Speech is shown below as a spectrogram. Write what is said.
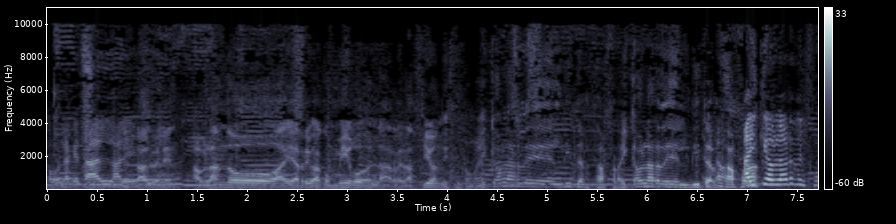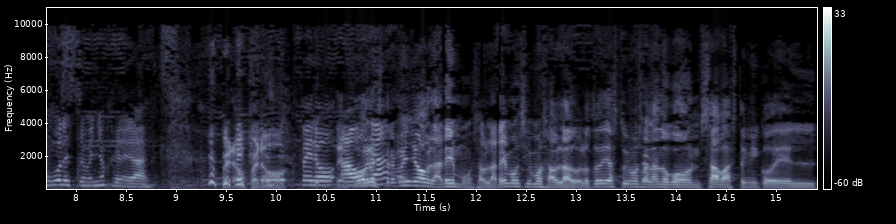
Hola, ¿qué tal, ¿Qué Alex? tal, Belén? Hablando ahí arriba conmigo en la redacción, diciéndome, hay que hablar del Dieter Zafra, hay que hablar del Dieter No, Zafra. hay que hablar del fútbol extremeño en general. Pero, pero, Pero del fútbol ahora extremeño hablaremos, hablaremos y hemos hablado. El otro día estuvimos hablando con Sabas, técnico del,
